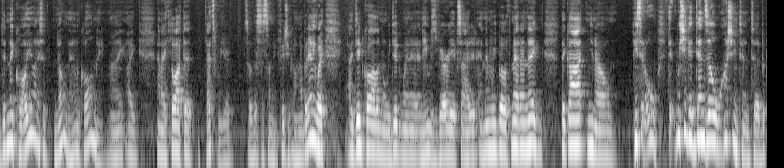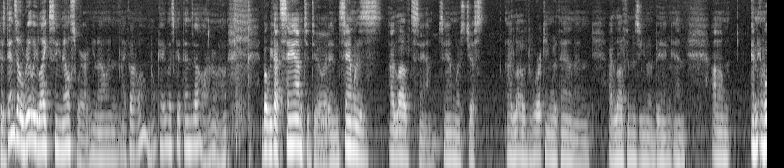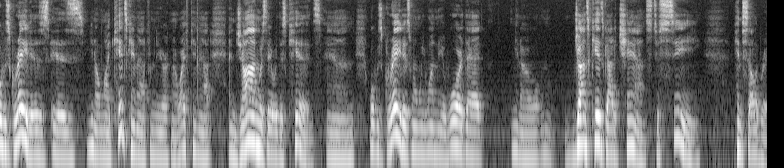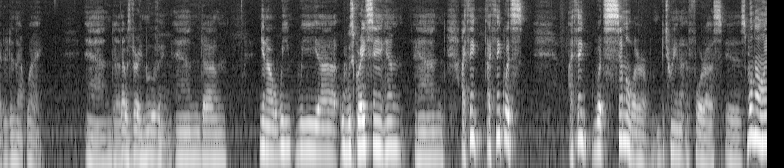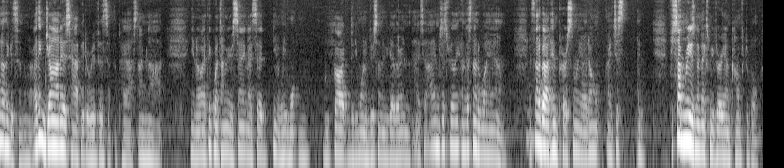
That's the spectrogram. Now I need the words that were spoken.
didn't they call you? And I said, no, they haven't called me. I, I and I thought that that's weird. So this is something fishy going on. But anyway, I did call him, and we did win it, and he was very excited. And then we both met, and they they got you know he said, "Oh, we should get Denzel Washington to because Denzel really liked St. Elsewhere, you know." And I thought, "Well, okay, let's get Denzel." I don't know, but we got Sam to do it, and Sam was I loved Sam. Sam was just I loved working with him, and I loved him as a human being, and. Um, and, and, what was great is is you know my kids came out from New York, my wife came out, and John was there with his kids. And what was great is when we won the award that you know John's kids got a chance to see him celebrated in that way. And uh, that was very moving. And, um, you know, we, we, uh, it was great seeing him. And I think, I think what's, I think what's similar between uh, for us is well, no, I don't think it's similar. I think John is happy to revisit the past. I'm not. You know, I think one time we were saying, I said, you know, we we thought, did he want to do something together? And I said, I'm just really, and that's not who I am. It's not about him personally. I don't. I just. I, for some reason, it makes me very uncomfortable,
